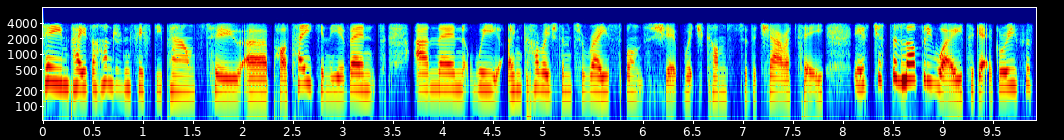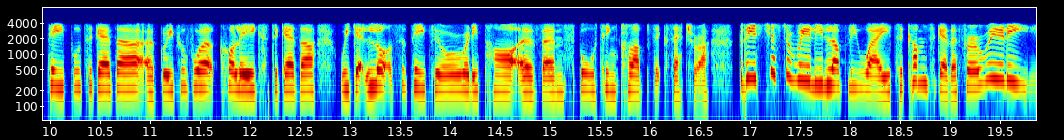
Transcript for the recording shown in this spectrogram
team pays £150 to uh, partake in the event, and then we encourage them to raise sponsorship, which comes to the charity. It's just a lovely way to get a group of people together, a group of work colleagues together. We get lots of people who are already part of um, sporting clubs, etc. But it's just a really lovely way to come together for a really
